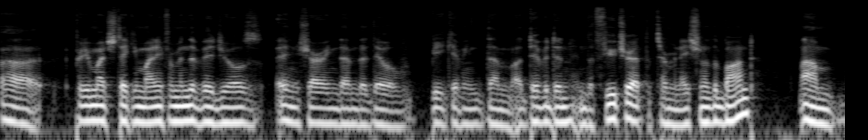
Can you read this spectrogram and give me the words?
uh, pretty much taking money from individuals, ensuring them that they will be giving them a dividend in the future at the termination of the bond. Um,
